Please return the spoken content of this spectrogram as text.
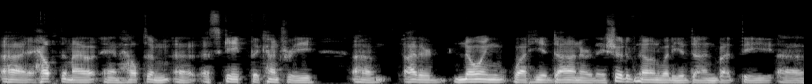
uh, helped him out and helped him, uh, escape the country, um, either knowing what he had done or they should have known what he had done. But the, uh,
